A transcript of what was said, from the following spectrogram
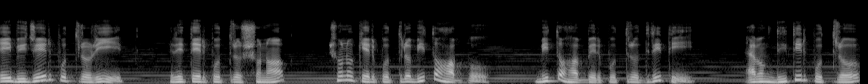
এই বিজয়ের পুত্র রীত, রীতের পুত্র সোনক, সোনকের পুত্র বিতহব্য, বিতহব্যের পুত্র ধৃতি এবং ধৃতির পুত্র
